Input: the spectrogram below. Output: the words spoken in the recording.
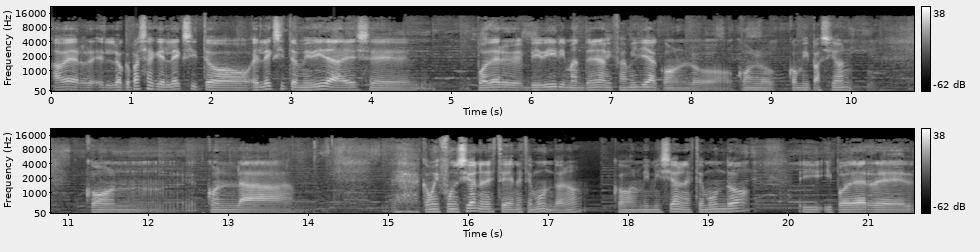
a ver, lo que pasa es que el éxito, el éxito en mi vida es eh, poder vivir y mantener a mi familia con lo, con lo, con mi pasión, con, con la, eh, con mi función en este, en este mundo, ¿no? Con mi misión en este mundo y, y poder eh,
